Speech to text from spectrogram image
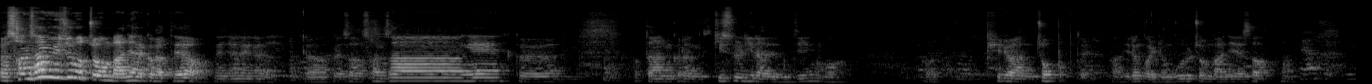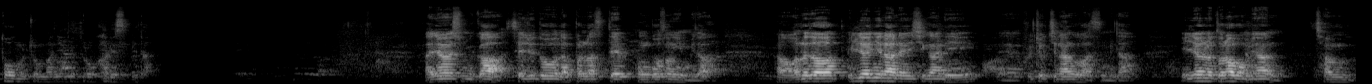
어, 선상 위주로 좀 많이 할 것 같아요 내년에는. 어, 그래서 선상의 그 어떤 그런 기술이라든지 뭐 어, 필요한 조법들 어, 이런 걸 연구를 좀 많이 해서 어, 도움을 좀 많이 되도록 하겠습니다. 안녕하십니까. 제주도 라팔라 스텝 공보성입니다. 어, 어느덧 1년이라는 시간이 예, 훌쩍 지난 것 같습니다. 1년을 돌아보면 참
